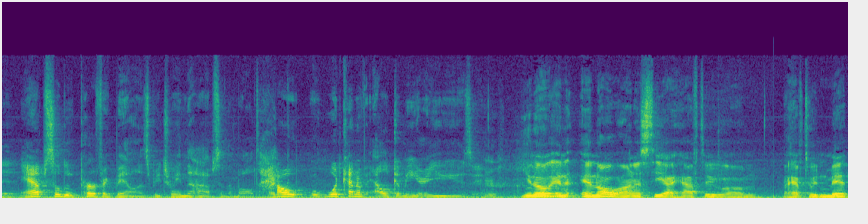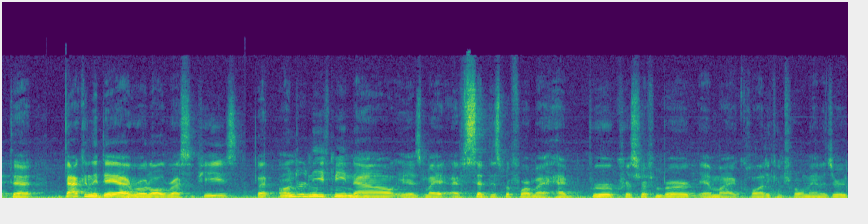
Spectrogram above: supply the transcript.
an absolute perfect balance between the hops and the malt. How what kind of alchemy are you You know, in, in all honesty, I have to um, I have to admit that back in the day I wrote all the recipes, but underneath me now is my I've said this before my head brewer Chris Riffenberg and my quality control manager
